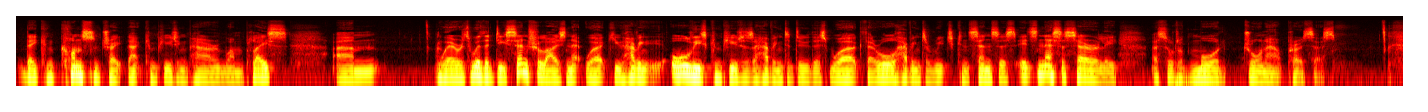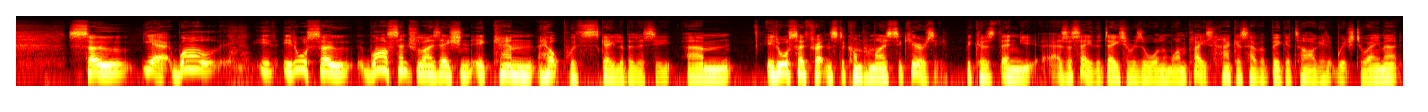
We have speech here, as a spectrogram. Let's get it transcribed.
they can concentrate that computing power in one place. Um, Whereas with a decentralized network, you having all these computers are having to do this work. They're all having to reach consensus. It's necessarily a sort of more drawn out process. So yeah, while it, it also while centralization it can help with scalability, um, it also threatens to compromise security because then, you, as I say, the data is all in one place. Hackers have a bigger target at which to aim at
